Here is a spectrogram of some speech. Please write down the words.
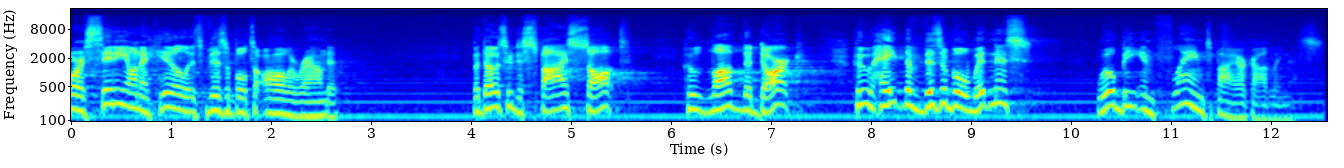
or a city on a hill is visible to all around it. But those who despise salt, who love the dark, who hate the visible witness, will be inflamed by our godliness.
